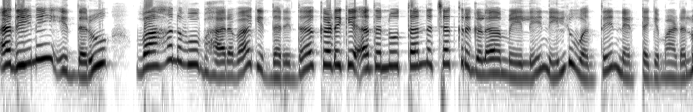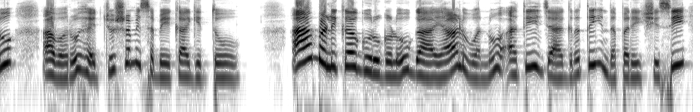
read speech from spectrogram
ಅದೇನೇ ಇದ್ದರೂ ವಾಹನವು ಭಾರವಾಗಿದ್ದರಿಂದ ಕಡೆಗೆ ಅದನ್ನು ತನ್ನ ಚಕ್ರಗಳ ಮೇಲೆ ನಿಲ್ಲುವಂತೆ ನೆಟ್ಟಗೆ ಮಾಡಲು ಅವರು ಹೆಚ್ಚು ಶ್ರಮಿಸಬೇಕಾಗಿತ್ತು. ಆ ಬಳಿಕ ಗುರುಗಳು ಗಾಯಾಳುವನ್ನು ಅತಿ ಜಾಗ್ರತೆಯಿಂದ ಪರೀಕ್ಷಿಸಿ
